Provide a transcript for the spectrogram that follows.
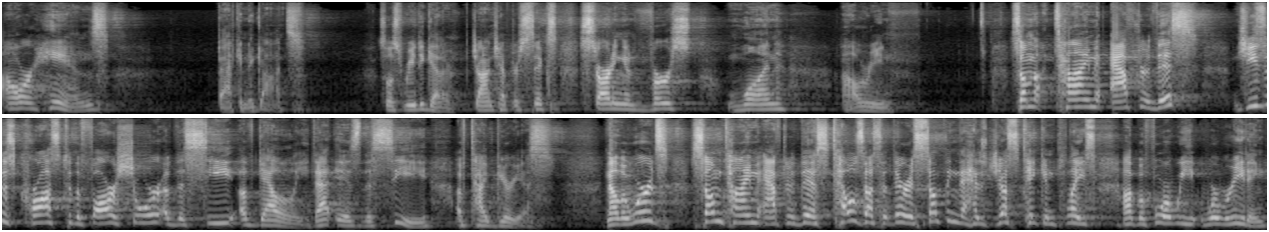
our hands back into God's. So let's read together. John chapter 6, starting in verse 1. I'll read. Some time after this, Jesus crossed to the far shore of the Sea of Galilee. That is the Sea of Tiberias. Now, the words sometime after this tells us that there is something that has just taken place uh, before we were reading,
